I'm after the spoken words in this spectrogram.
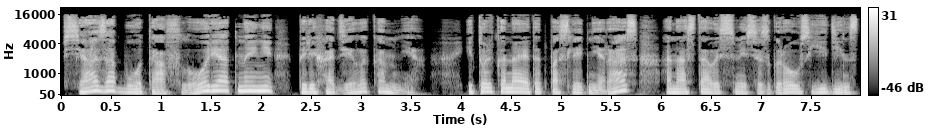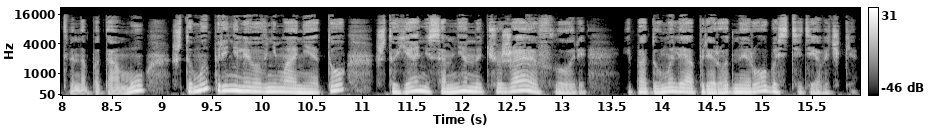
Вся забота о Флоре отныне переходила ко мне — и только на этот последний раз она осталась с миссис Гроус единственно потому, что мы приняли во внимание то, что я, несомненно, чужая Флоре, и подумали о природной робости девочки.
